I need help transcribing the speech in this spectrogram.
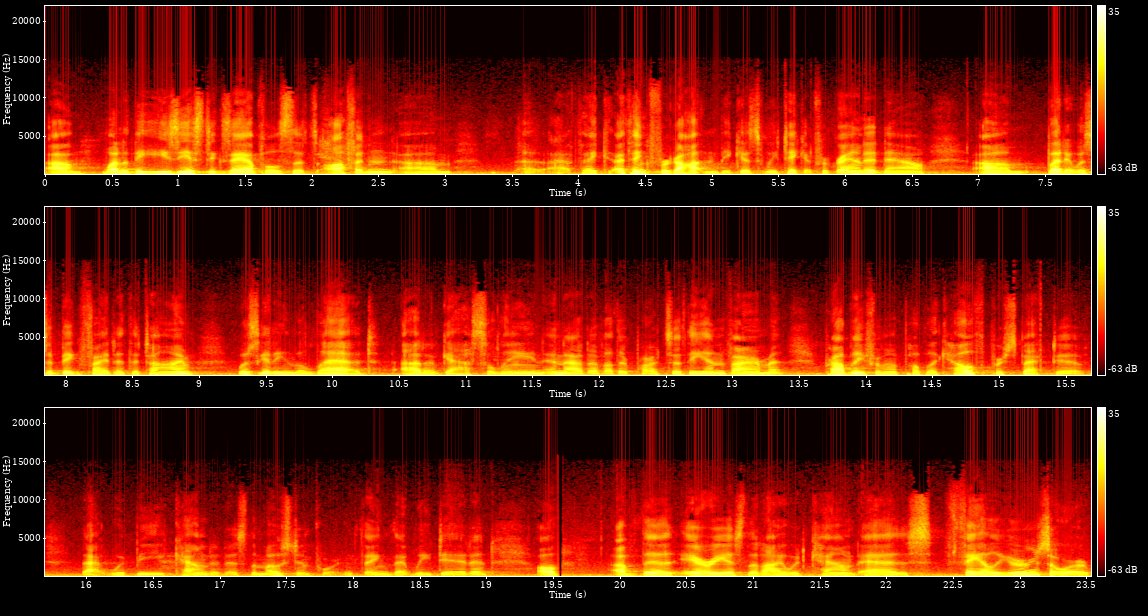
Um, one of the easiest examples that's often um, I think, I think forgotten because we take it for granted now, um, but it was a big fight at the time, was getting the lead out of gasoline and out of other parts of the environment. Probably from a public health perspective, that would be counted as the most important thing that we did. And all of the areas that I would count as failures, or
